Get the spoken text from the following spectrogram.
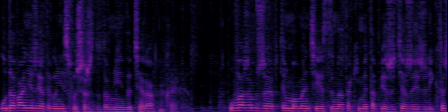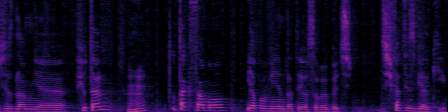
udawanie, że ja tego nie słyszę, że to do mnie nie dociera. Okej. Uważam, że w tym momencie jestem na takim etapie życia, że jeżeli ktoś jest dla mnie fiutem, to tak samo ja powinienem dla tej osoby być. Świat jest wielki.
